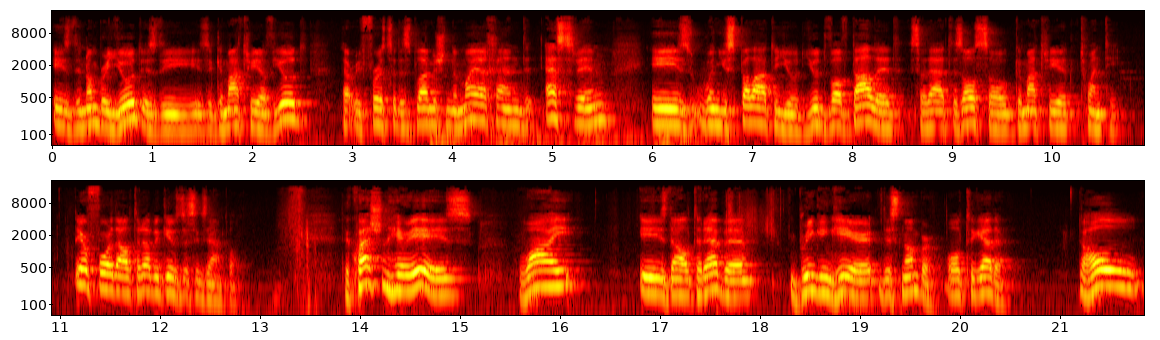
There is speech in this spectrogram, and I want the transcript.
is the number Yud, is the, is the gematria of Yud, that refers to this blemish in the Mayach, and Esrim is when you spell out the Yud, Yud Vav Dalid, so that is also Gematria 20. Therefore, the Alter Rebbe gives this example. The question here is, why is the Alter Rebbe bringing here this number altogether? The whole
